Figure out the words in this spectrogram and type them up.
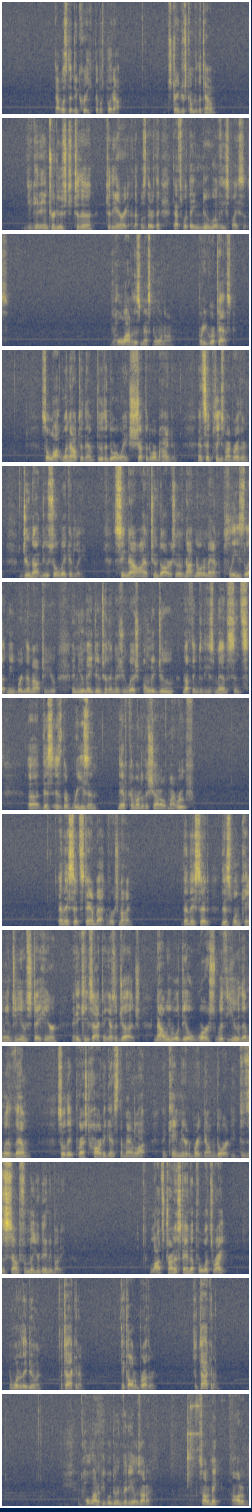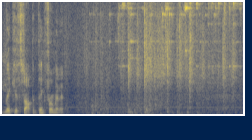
That was the decree that was put out. Strangers come to the town. You get introduced to the to the area. That was their thing. That's what they knew of these places. There's a whole lot of this mess going on. Pretty grotesque. So Lot went out to them through the doorway, shut the door behind him, and said, Please, my brethren, do not do so wickedly. See now, I have two daughters who have not known a man. Please let me bring them out to you, and you may do to them as you wish. Only do nothing to these men, since uh, this is the reason they have come under the shadow of my roof. And they said, Stand back, verse 9. Then they said, This one came into you, stay here, and he keeps acting as a judge. Now we will deal worse with you than with them. So they pressed hard against the man Lot and came near to break down the door. Does this sound familiar to anybody? Lot's trying to stand up for what's right, and what are they doing? Attacking him. He called them brethren. It's attacking them. A whole lot of people doing videos ought to, ought to make ought to make you stop and think for a minute.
